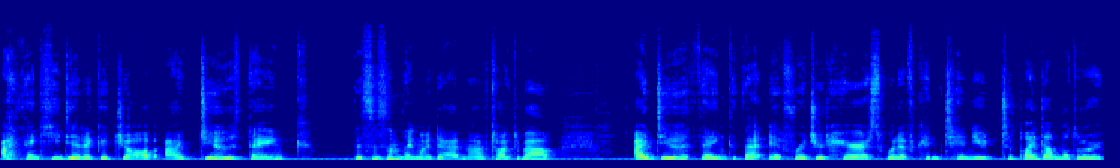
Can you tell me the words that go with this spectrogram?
I think he did a good job. I do think this is something my dad and I have talked about. I do think that if Richard Harris would have continued to play Dumbledore,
